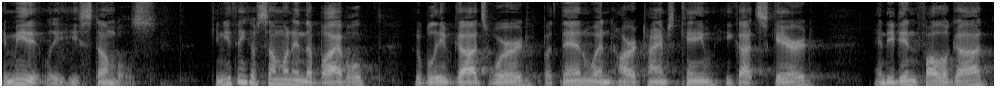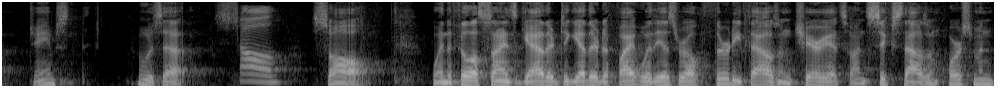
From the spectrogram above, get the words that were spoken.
immediately he stumbles. Can you think of someone in the Bible who believed God's word, but then when hard times came, he got scared and he didn't follow God? James, who was that? Saul. Saul. When the Philistines gathered together to fight with Israel, 30,000 chariots on 6,000 horsemen,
